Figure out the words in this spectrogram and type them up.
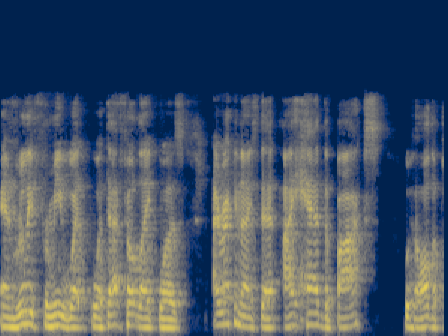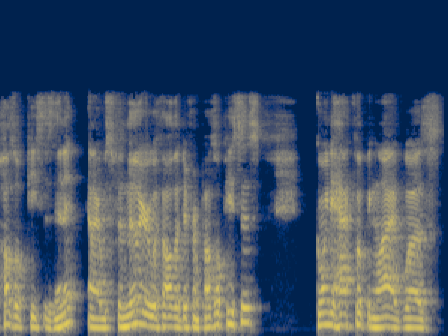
and really for me, what, what that felt like was I recognized that I had the box with all the puzzle pieces in it, and I was familiar with all the different puzzle pieces. Going to Hack Flipping Live was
